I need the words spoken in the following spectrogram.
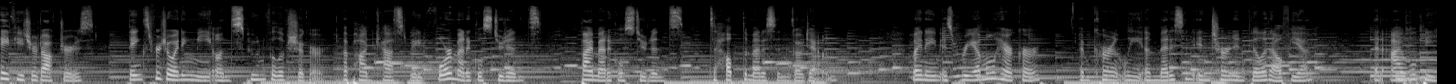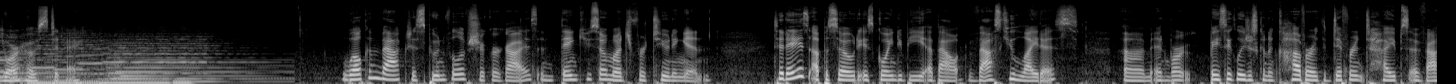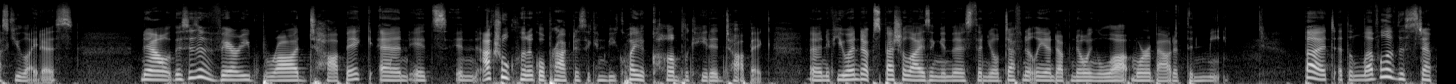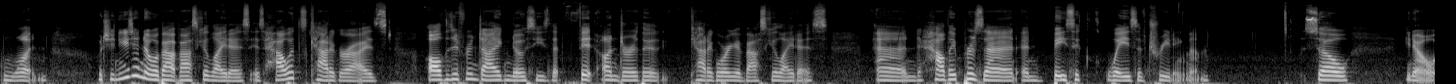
Hey, future doctors. Thanks for joining me on Spoonful of Sugar, a podcast made for medical students by medical students to help the medicine go down. My name is Ria Moherker. I'm currently a medicine intern in Philadelphia, and I will be your host today. Welcome back to Spoonful of Sugar, guys, and thank you so much for tuning in. Today's episode is going to be about vasculitis, um, and we're basically just going to cover the different types of vasculitis. Now, this is a very broad topic, and it's in actual clinical practice, it can be quite a complicated topic. And if you end up specializing in this, then you'll definitely end up knowing a lot more about it than me. But at the level of the step one, what you need to know about vasculitis is how it's categorized, all the different diagnoses that fit under the category of vasculitis, and how they present and basic ways of treating them. So, you know,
